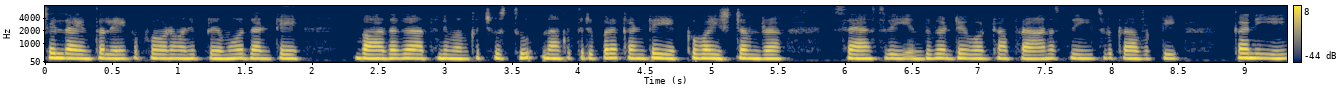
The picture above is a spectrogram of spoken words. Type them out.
చెల్లి ఆయనతో లేకపోవడం అని ప్రమోద్ అంటే బాధగా అతని వంక చూస్తూ నాకు త్రిపుర కంటే ఎక్కువ ఇష్టంరా శాస్త్రి. ఎందుకంటే వాడు నా ప్రాణ స్నేహితుడు కాబట్టి. కానీ ఏం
